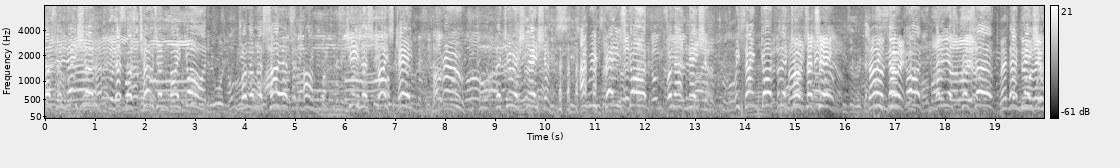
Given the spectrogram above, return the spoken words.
was the nation that was chosen by God for the Messiah to come. Jesus Christ came through the Jewish nation, and we praise God for that nation. We thank God for the Jewish people. Don't we thank God that He has preserved Let that nation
